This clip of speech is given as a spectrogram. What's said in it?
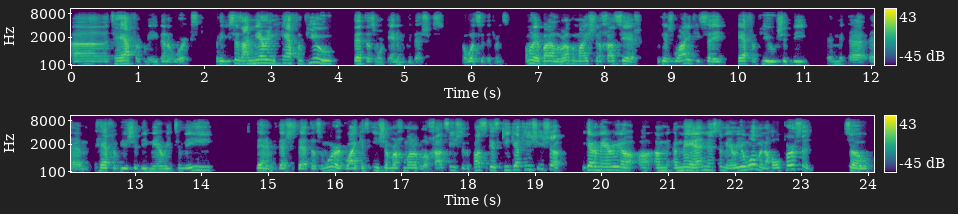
uh, to half of me, then it works. But if he says, I'm marrying half of you, that doesn't work. Any Mukadeshes. Now, what's the difference? Because why, if you say half of you should be, uh, um, half of you should be married to me, then in Kadeshes that doesn't work. Why? Because Isha Lochatzi Isha, the Pasuk is Kikach Isha. You got to marry a, a, a man has to marry a woman, a whole person. So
